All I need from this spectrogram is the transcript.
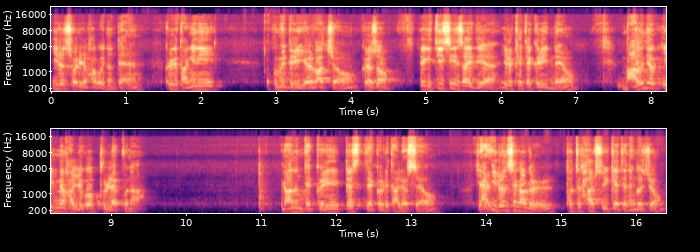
이런 소리를 하고 있는데 그러니까 당연히 국민들이 열받죠. 그래서 여기 디스 인사이드에 이렇게 댓글이 있네요. 마은혁 임명하려고 불냈구나. 라는 댓글이 베스트 댓글이 달렸어요. 야, 이런 생각을 퍼뜩 할 수 있게 되는 거죠.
